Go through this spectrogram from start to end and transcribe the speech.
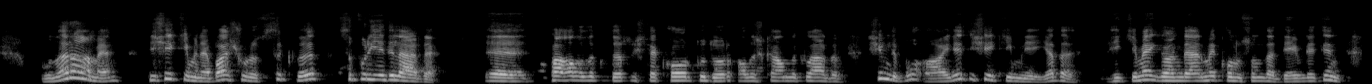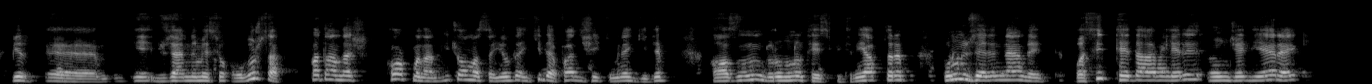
Buna rağmen diş hekimine başvuru sıklığı 0.7'lerde. E, pahalılıktır, işte korkudur, alışkanlıklardır. Şimdi bu aile diş hekimliği ya da hekime gönderme konusunda devletin bir e, düzenlemesi olursa vatandaş korkmadan hiç olmazsa yılda iki defa diş hekimine gidip ağzının durumunun tespitini yaptırıp bunun üzerinden de basit tedavileri önceleyerek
